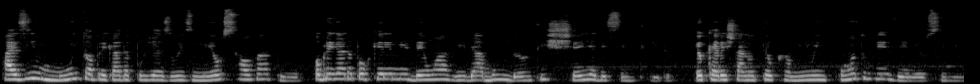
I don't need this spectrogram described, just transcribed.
Paizinho, muito obrigada por Jesus, meu Salvador. Obrigada porque Ele me deu uma vida abundante e cheia de sentido. Eu quero estar no teu caminho enquanto viver, meu Senhor.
